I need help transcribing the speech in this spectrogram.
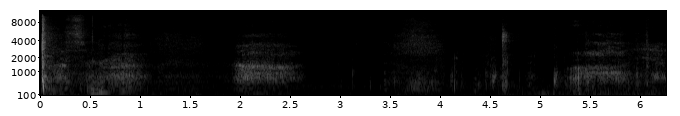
That's it. Ah, yeah.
